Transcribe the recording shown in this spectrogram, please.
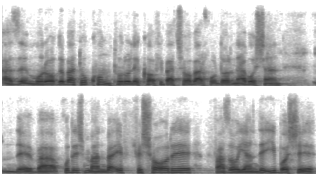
از مراقبت و کنترل کافی بچه ها برخوردار نباشن. و خودش منبع فشار فضاینده ای باشه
